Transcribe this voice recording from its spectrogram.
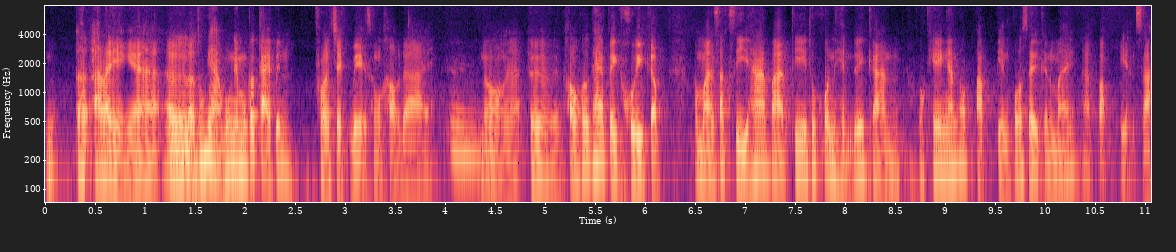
อืมเอออะไรอย่างเงี้ยฮะเออแล้วทุกอย่างพวกนี้มันก็กลายเป็น project base ของเขาได้อืมนึกออกไหมฮะเออเขาก็แค่ไปคุยกับประมาณสักสี่ห้า part ที่ทุกคนเห็นด้วยกันโอเค งั้นเราปรับเปลี่ยน process กันไหมอะปรับเปลี่ยนซะ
